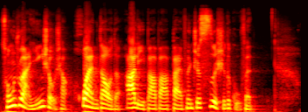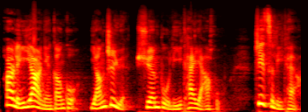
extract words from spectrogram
从软银手上换到的阿里巴巴百分之四十的股份。二零一二年刚过，杨致远宣布离开雅虎。这次离开啊，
